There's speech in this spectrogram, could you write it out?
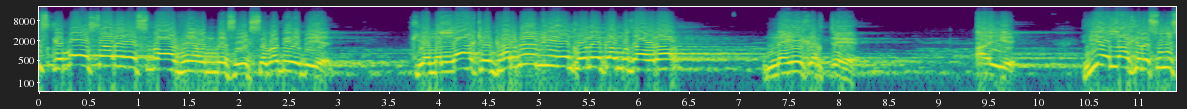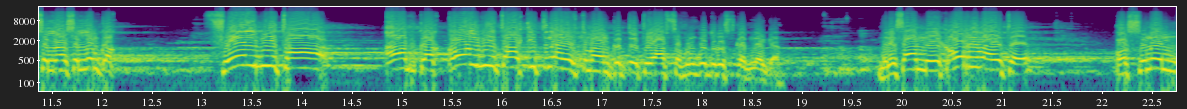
اس کے بہت سارے اسباب ہیں، ان میں سے ایک سبب یہ بھی ہے کہ ہم اللہ کے گھر میں بھی ایک ہونے کا مظاہرہ نہیں کرتے۔ آئیے، یہ اللہ کے رسول صلی اللہ علیہ وسلم کا فیل بھی تھا، آپ کا قول بھی کتنا اہتمام کرتے تھے آپ صفوں کو درست کرنے کا۔ میرے سامنے ایک اور روایت ہے اور سنن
